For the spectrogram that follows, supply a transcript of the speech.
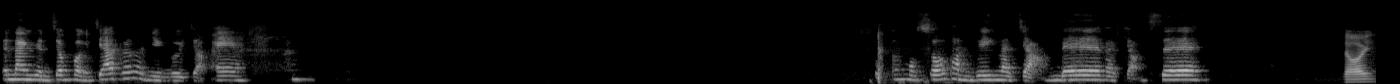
Em đang nhìn trong phần chat rất là nhiều người chọn E. Có một số thành viên là chọn D và chọn C. Rồi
